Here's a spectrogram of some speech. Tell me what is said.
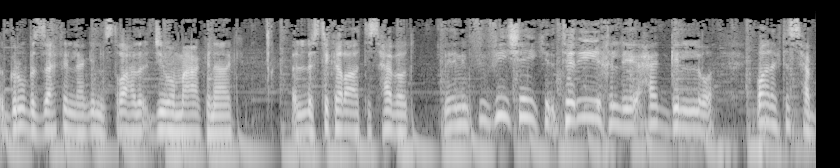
جروب الزاحفين اللي حقين الاستراحة تجيبهم معك هناك الاستيكرات تسحبها يعني في في شيء كذا تاريخ اللي حق ال... يبغالك تسحب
